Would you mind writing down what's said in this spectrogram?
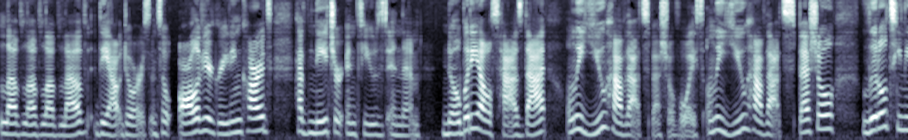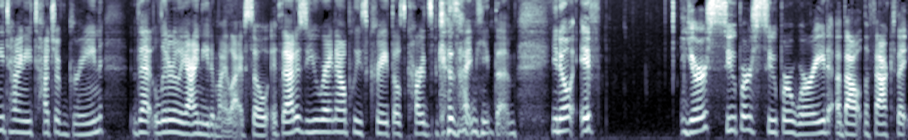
love, love, love, love the outdoors. And so all of your greeting cards have nature infused in them. Nobody else has that. Only you have that special voice. Only you have that special little teeny tiny touch of green that literally I need in my life. So if that is you right now, please create those cards because I need them. You know, if you're super, super worried about the fact that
